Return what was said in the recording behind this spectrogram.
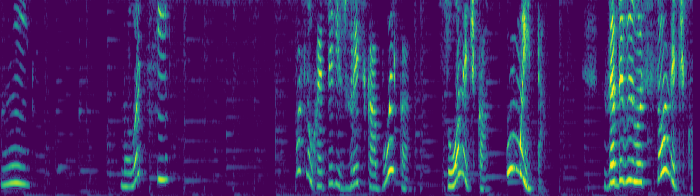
Ні. Молодці. Послухайте вірш Грицька бойка, сонечка умита. Задивилось сонечко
